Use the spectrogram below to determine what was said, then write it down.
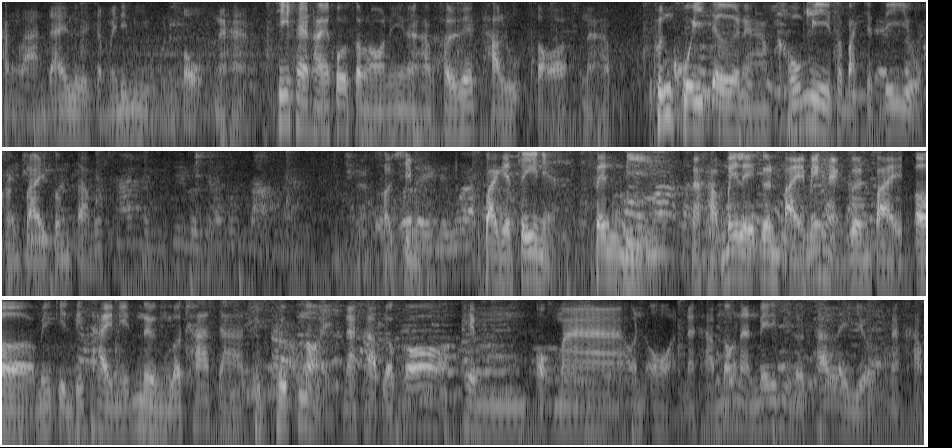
ทางร้านได้เลยจะไม่ได้มีอยู่บนโต๊ะนะฮะที่คล้ายๆโคสลอนี่นะครับเขาเรียกทารุซอสนะครับเพิ่งคุยเจอนะครับเขามีสปาเกตตี้อยู่ข้างใต้ส้มตำ ขอชิมสปาเกตตี้เนี่ยเส้นดีนะครับไม่เละเกินไปไม่แข็งเกินไปเออมีกลิ่นพริกไทยนิดนึงรสชาติจะทึบๆหน่อยนะครับแล้วก็เค็มออกมาอ่อนๆนะครับนอกนั้นไม่ได้มีรสชาติอะไรเยอะนะครับ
